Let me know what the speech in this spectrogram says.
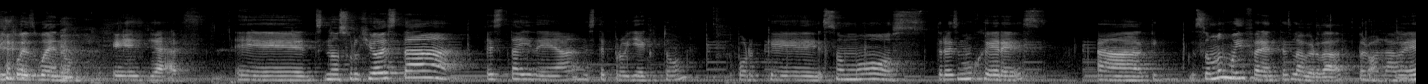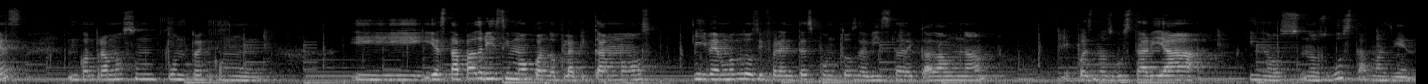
y pues bueno, Ellas. eh, nos surgió esta, esta idea, este proyecto, porque somos tres mujeres, ah, que somos muy diferentes, la verdad, pero a la vez encontramos un punto en común. Y, y está padrísimo cuando platicamos y vemos los diferentes puntos de vista de cada una. Y pues nos gustaría, y nos, nos gusta más bien,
